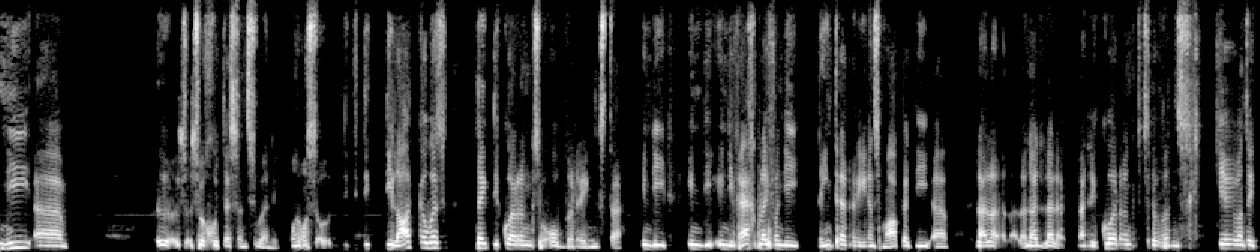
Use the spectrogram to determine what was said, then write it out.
nie ehm uh, so, so goed is en so nie. Ons ons die die, die laatkoues net die koring se opbrengste en die en die en die wegbly van die lentereëns maak dit die uh la la la la la die koring se winsgewendheid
